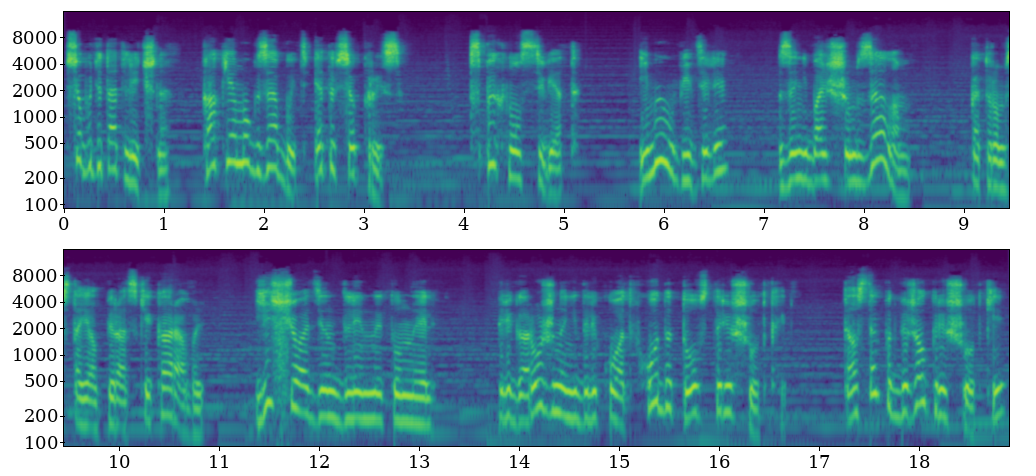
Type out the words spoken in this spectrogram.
Все будет отлично». Как я мог забыть? Это все крыс. Вспыхнул свет, и мы увидели за небольшим залом, в котором стоял пиратский корабль, еще один длинный туннель, перегороженный недалеко от входа толстой решеткой. Толстяк подбежал к решетке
